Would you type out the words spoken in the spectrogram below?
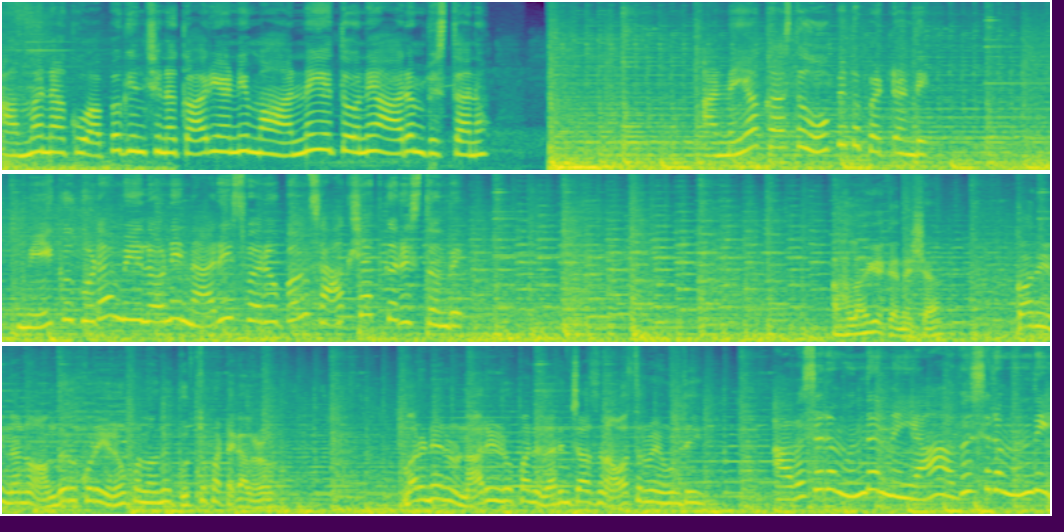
అమ్మ నాకు అప్పగించిన కార్యాన్ని మా అన్నయ్యతోనే ఆరంభిస్తాను. అన్నయ్య కాస్త ఓపిక పెట్టండి. మీకు కూడా మీలోని నారీ స్వరూపం సాక్షాత్కరిస్తుంది. అలాగే గణేష. కానీ నన్ను అందరూ కూడా ఈ రూపంలోనే గుర్తుపట్టగలరు. మరి నేను నారీ రూపాన్ని ధరించాల్సిన అవసరం ఏముంది? అవసరం ఉందన్నయ్య అవసరం ఉంది.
